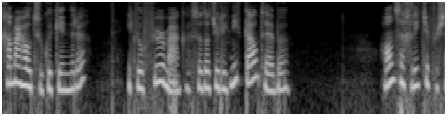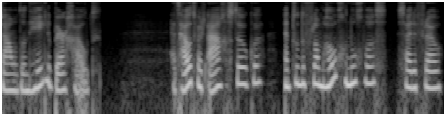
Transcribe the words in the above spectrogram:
Ga maar hout zoeken, kinderen. Ik wil vuur maken, zodat jullie het niet koud hebben. Hans en Grietje verzamelden een hele berg hout. Het hout werd aangestoken en toen de vlam hoog genoeg was, zei de vrouw:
